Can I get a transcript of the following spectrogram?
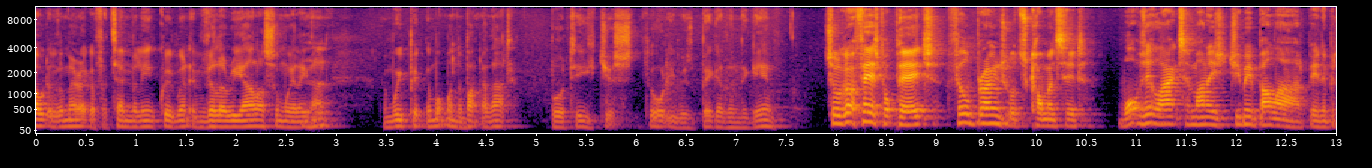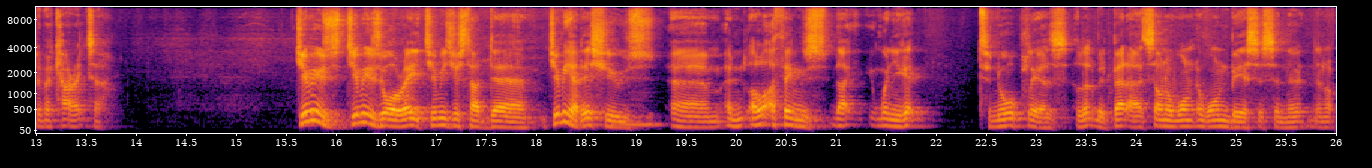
out of America for 10 million quid, went to Villarreal or somewhere like mm-hmm. that. And we picked them up on the back of that. But he just thought he was bigger than the game. So we've got a Facebook page. Phil Brownswood's commented, what was it like to manage Jimmy Bullard being a bit of a character? Jimmy was Jimmy was all right. Jimmy just had uh, Jimmy had issues um, and a lot of things that when you get to know players a little bit better, it's on a one to one basis, and they're, they're not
